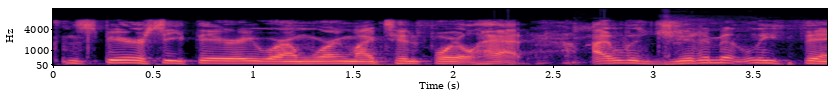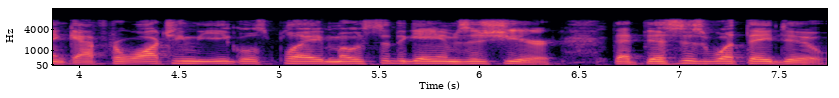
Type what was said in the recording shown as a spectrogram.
conspiracy theory where I'm wearing my tinfoil hat. I legitimately think after watching the Eagles play most of the games this year that this is what they do.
